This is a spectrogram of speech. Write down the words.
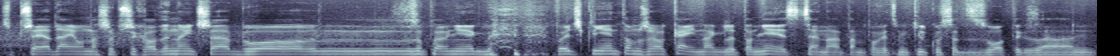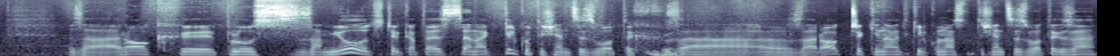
czy przejadają nasze przychody, no i trzeba było mm, zupełnie jakby powiedzieć klientom, że okej, okay, nagle to nie jest cena tam powiedzmy kilkuset złotych za, za rok y, plus za miód, tylko to jest cena kilku tysięcy złotych za, za rok, czy nawet kilkunastu tysięcy złotych za,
